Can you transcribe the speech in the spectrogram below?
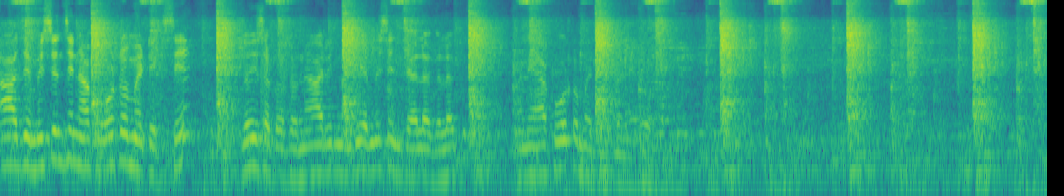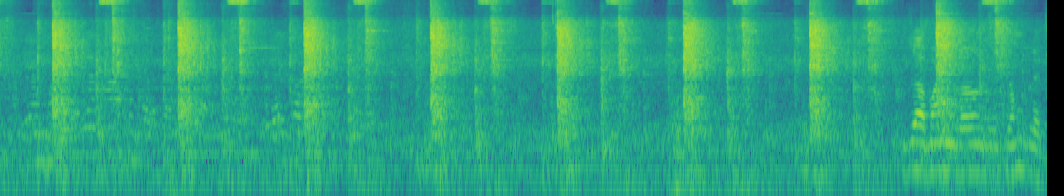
આ જે મશીન છે ને, આખું ઓટોમેટિક છે. જોઈ શકો છો ને, આ રીતના બે મશીન છે અલગ અલગ. અને આખું ઓટોમેટિક બને જો જો આ પાણી વાળવાનું કમ્પ્લીટ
